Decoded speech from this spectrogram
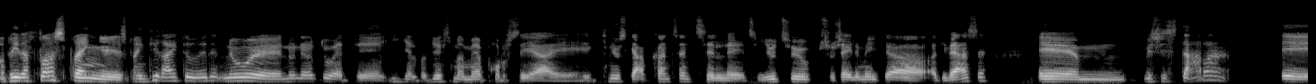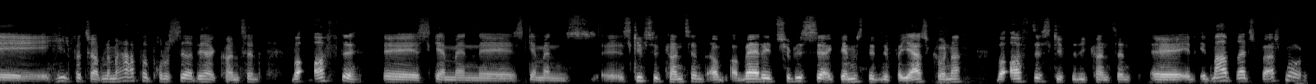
Og Peter, for at springe, øh, springe direkte ud i det, nu, øh, nu nævnte du, at øh, I hjælper virksomheder med at producere knivskarp content til, til YouTube, sociale medier og diverse. Øhm, hvis vi starter øh, helt fra toppen, når man har fået produceret det her content, hvor ofte øh, skal man, øh, skal man øh, skifte sit content, og, og hvad er det, typisk ser gennemsnitligt for jeres kunder? Hvor ofte skifter de content? Øh, et, et meget bredt spørgsmål.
